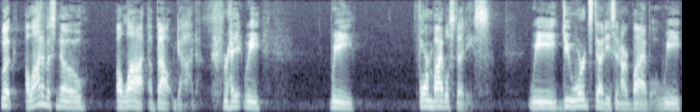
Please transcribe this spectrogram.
Look, a lot of us know a lot about God, right? We we form Bible studies. We do word studies in our Bible. We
